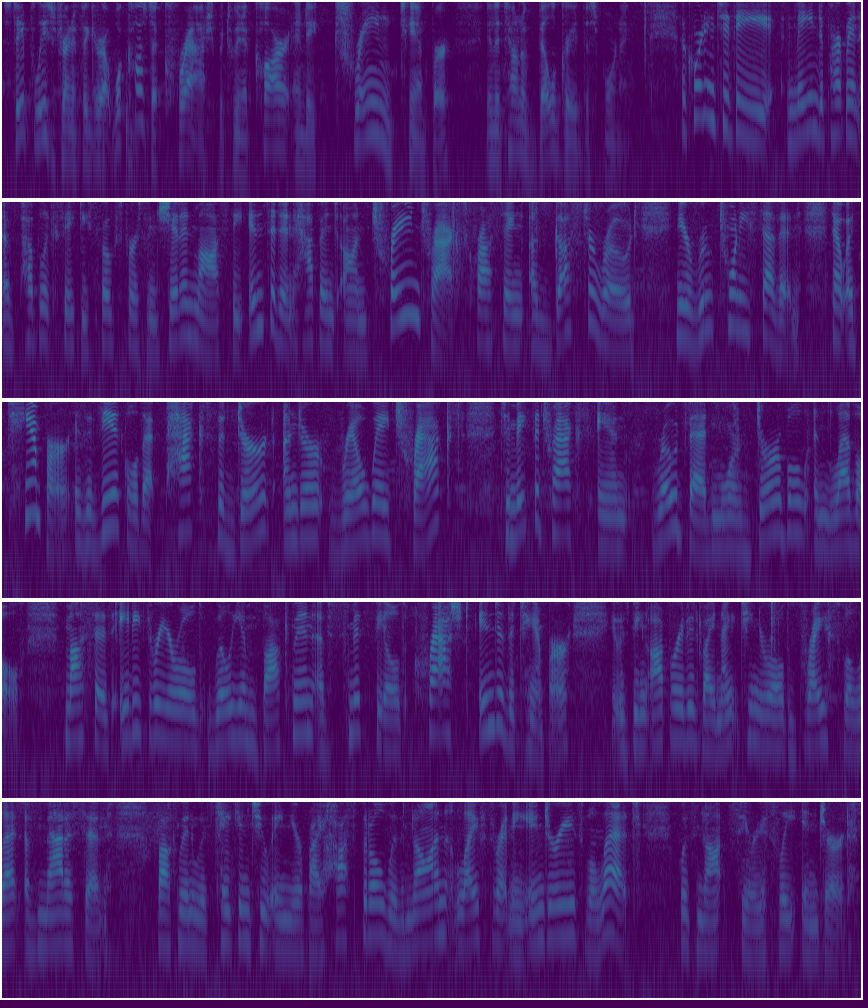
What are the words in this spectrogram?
State police are trying to figure out what caused a crash between a car and a train tamper in the town of Belgrade this morning. According to the Maine Department of Public Safety spokesperson Shannon Moss, the incident happened on train tracks crossing Augusta Road near Route 27. Now, a tamper is a vehicle that packs the dirt under railway tracks to make the tracks and roadbed more durable and level. Moss says 83 year old William Bachman of Smithfield crashed into the tamper. It was being operated by 19 year old Bryce Willett of Madison. Bachman was taken to a nearby hospital with non life threatening injuries. Willett was not seriously injured.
